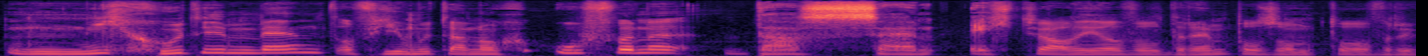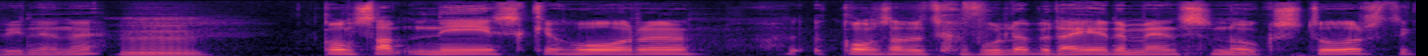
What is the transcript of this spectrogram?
niet goed in bent of je moet dat nog oefenen, dat zijn echt wel heel veel drempels om te overwinnen. Hè? constant nee's horen, constant het gevoel hebben dat je de mensen ook stoort. Ik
